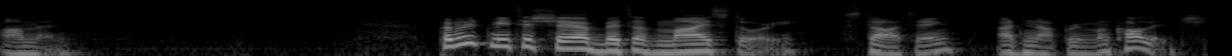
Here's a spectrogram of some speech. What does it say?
Amen. Permit me to share a bit of my story, starting at Naparima College.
